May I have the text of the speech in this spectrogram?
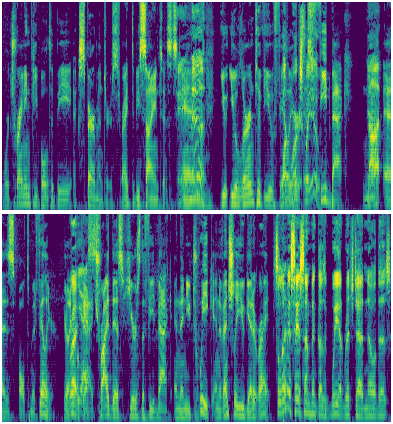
we're training people to be experimenters, right? To be scientists. Amen. And you you learn to view failure works for as you? feedback, not as ultimate failure. You're like, Right. okay, Yes. I tried this. Here's the feedback, and then you tweak, and eventually you get it right. So let me say something because we at Rich Dad know this.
